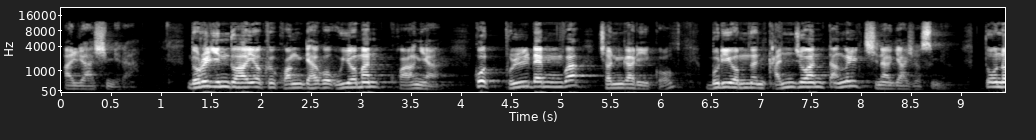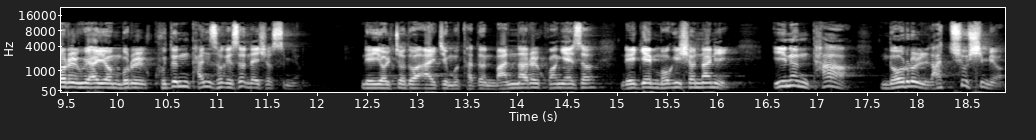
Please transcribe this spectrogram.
알려 하심이라. 너를 인도하여 그 광대하고 위험한 광야 곧 불뱀과 전갈이 있고 물이 없는 간조한 땅을 지나게 하셨으며 또 너를 위하여 물을 굳은 반석에서 내셨으며 내 열조도 알지 못하던 만나를 광야에서 내게 먹이셨나니 이는 다 너를 낮추시며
